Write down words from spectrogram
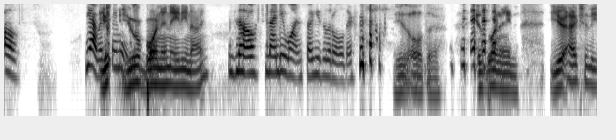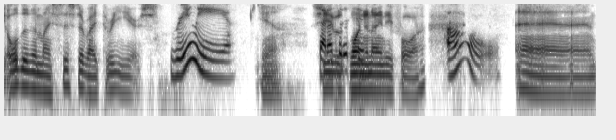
Oh. Yeah, we're You, the same age. you were born in 89? No, 91, so he's a little older. He's older. He's born in. You're actually older than my sister by three years. really? Yeah. She Shout out to was the born in 94. Oh. And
